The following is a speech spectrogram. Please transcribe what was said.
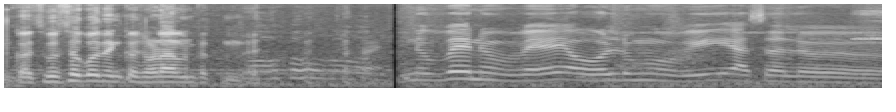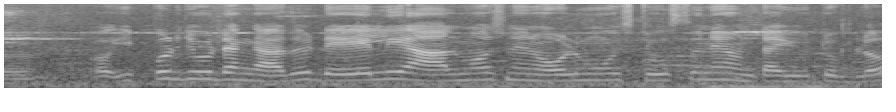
ఇంకా చూసే కొద్ది ఇంకా చూడాలనిపిస్తుంది. నువ్వే నువ్వే ఓల్డ్ మూవీ అసలు ఇప్పుడు చూడడం కాదు. డైలీ ఆల్మోస్ట్ నేను ఓల్డ్ మూవీస్ చూస్తూనే ఉంటాను యూట్యూబ్లో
